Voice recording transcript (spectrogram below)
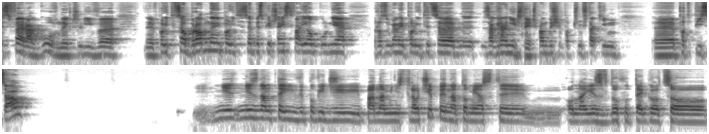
sferach głównych, czyli w, w polityce obronnej, polityce bezpieczeństwa i ogólnie rozumianej polityce zagranicznej. Czy pan by się pod czymś takim podpisał? Nie, nie znam tej wypowiedzi pana ministra Ociepy, natomiast y, ona jest w duchu tego, co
